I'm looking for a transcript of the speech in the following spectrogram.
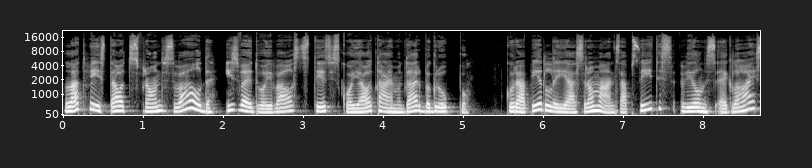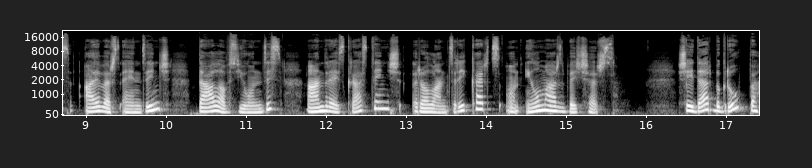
Latvijas Tautas frontes valde izveidoja valsts tiesisko jautājumu darba grupu kurā piedalījās Romanis Apsītis, Vilnis Eglājs, Aivars Enziņš, Tālavs Jundzis, Andrejs Krastīņš, Rolands Rikards un Ilmārs Bešers. Šī darba grupa,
